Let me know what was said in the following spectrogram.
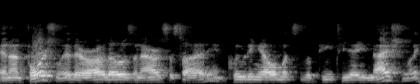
And unfortunately, there are those in our society, including elements of the PTA nationally,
